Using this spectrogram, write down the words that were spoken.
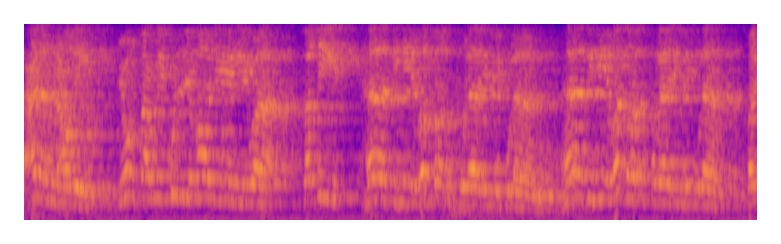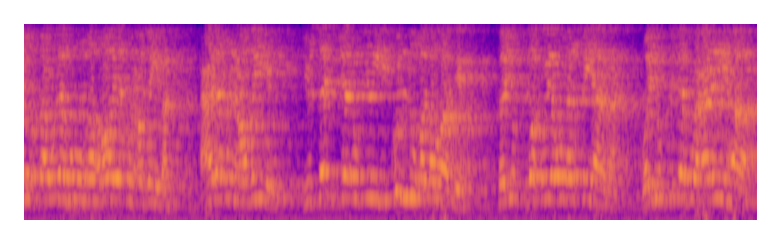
علم عظيم يرفع لكل غادر لواء فقيل هذه غدرة فلان بن فلان هذه غدرة فلان بن فلان. فيرفع له راية عظيمة علم عظيم يسجل فيه كل غدراته. فيصبح يوم القيامة ويكتب عليها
